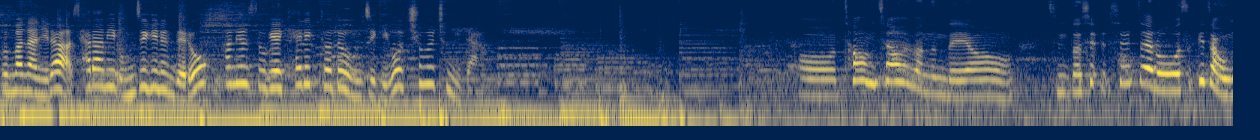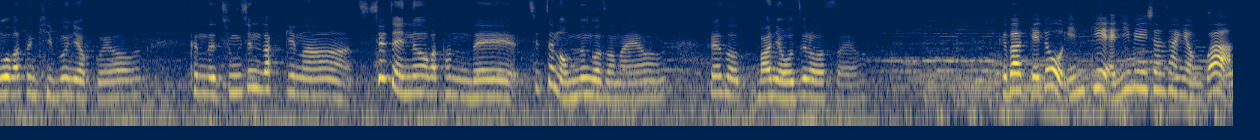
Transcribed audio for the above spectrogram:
뿐만 아니라 사람이 움직이는 대로 화면 속의 캐릭터도 움직이고 춤을 춥니다. 어, 처음 체험해봤는데요. 진짜 시- 실제로 스키장 온 것 같은 기분이었고요. 근데 중심 잡기나 실제 있는 것 같았는데 실제는 없는 거잖아요. 그래서 많이 어지러웠어요. 그 밖에도 인기 애니메이션 상영과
